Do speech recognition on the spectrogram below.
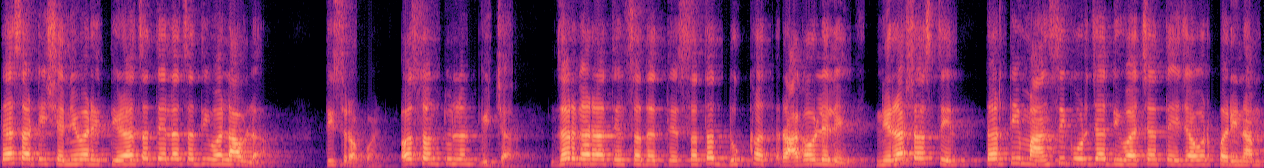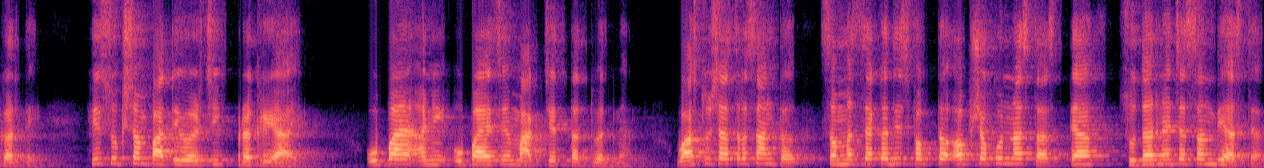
त्यासाठी शनिवारी तिळाचा तेलाचा दिवा लावला. तिसरा पॉईंट असंतुलन विचार. जर घरातील सदस्य सतत दुःखत रागवलेले निराश असतील तर ती मानसिक ऊर्जा दिवाच्या तेजावर परिणाम करते. ही सूक्ष्म पातळीवरची प्रक्रिया आहे. उपाय आणि उपायाचे मागचे तत्वज्ञान. वास्तुशास्त्र सांगतं समस्या कधीच फक्त अपशकून नसतात त्या सुधारण्याच्या संधी असतात.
